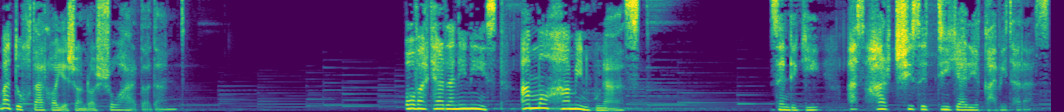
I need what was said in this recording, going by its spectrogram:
و دخترهایشان را شوهر دادند. باور کردنی نیست اما همین گونه است. زندگی از هر چیز دیگری قوی تر است.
